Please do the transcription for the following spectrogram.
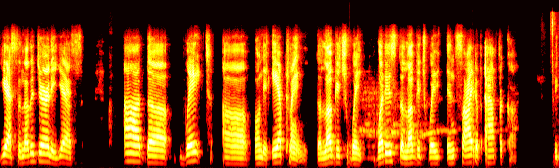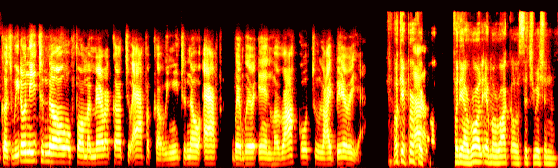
yes, another journey. Yes. Uh, the weight uh, on the airplane, the luggage weight. What is the luggage weight inside of Africa? because we don't need to know from America to Africa. We need to know Af- when we're in Morocco to Liberia. Okay, perfect. Um, for the Royal Air Morocco situation,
